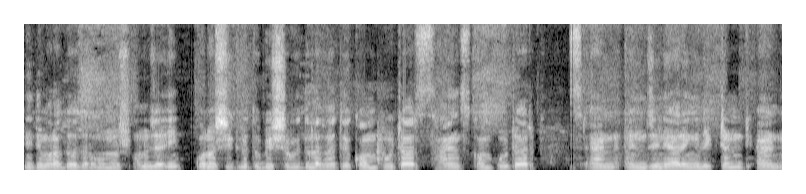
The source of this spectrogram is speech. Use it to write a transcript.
নীতিমালা দু হাজার উনিশ অনুযায়ী, কোনো স্বীকৃত বিশ্ববিদ্যালয় হতে computer science, computer and engineering electronic and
